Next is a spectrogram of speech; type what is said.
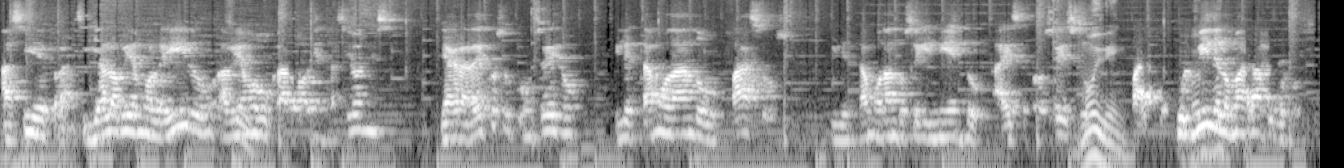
Así es, Francis. Ya lo habíamos leído, habíamos buscado orientaciones. Le agradezco su consejo y le estamos dando pasos y le estamos dando seguimiento a ese proceso. Muy bien. Para que culmine lo más rápido posible.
